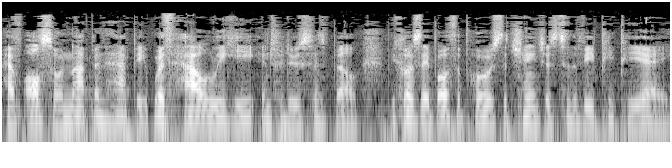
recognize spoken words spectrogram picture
have also not been happy with how Leahy introduced his bill because they both oppose the changes to the VPPA,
